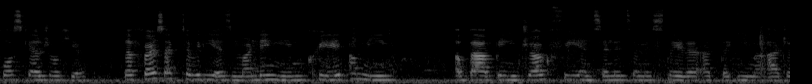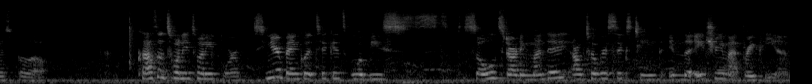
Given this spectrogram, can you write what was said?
full schedule here. The first activity is Monday Meme. Create a meme about being drug free and send it to Ms. Slater at the email address below. Class of 2024. Senior banquet tickets will be sold starting Monday, October 16th in the atrium at 3 p.m.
